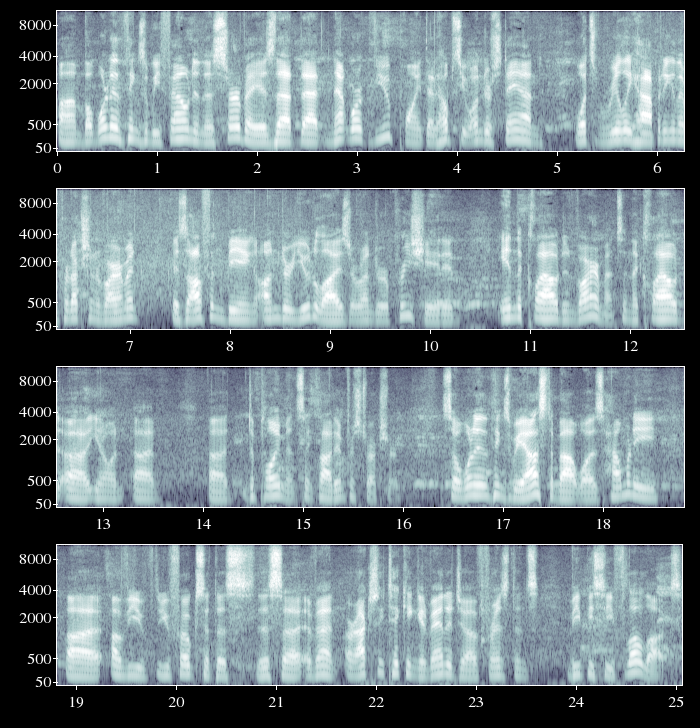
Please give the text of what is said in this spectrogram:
Um, but one of the things that we found in this survey is that that network viewpoint that helps you understand what's really happening in the production environment is often being underutilized or underappreciated in the cloud environments, in the cloud uh, you know uh, uh, deployments in cloud infrastructure. So one of the things we asked about was how many uh, of you, you folks at this, this uh, event are actually taking advantage of, for instance, VPC flow logs,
